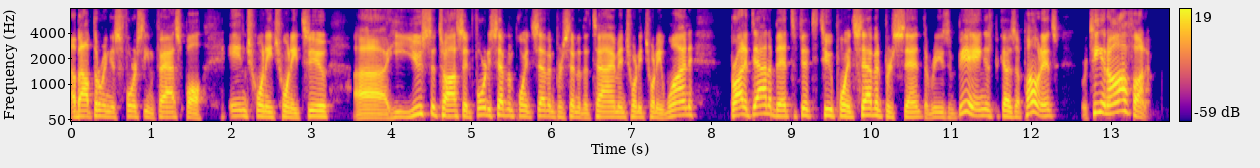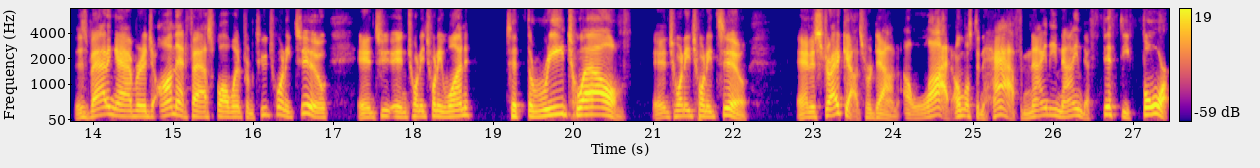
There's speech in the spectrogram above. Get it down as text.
about throwing his four seam fastball in 2022. Uh, he used to toss it 47.7% of the time in 2021, brought it down a bit to 52.7%. The reason being is because opponents were teeing off on him. His batting average on that fastball went from 222 in, in 2021 to 312 in 2022. And his strikeouts were down a lot, almost in half, 99 to 54.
